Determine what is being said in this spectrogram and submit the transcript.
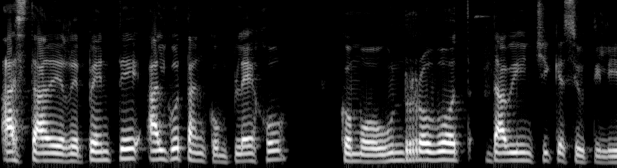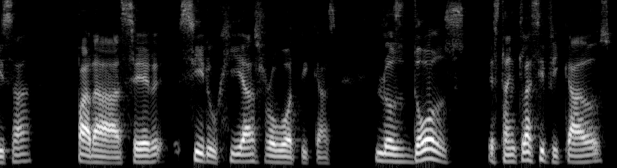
hasta de repente algo tan complejo como un robot Da Vinci que se utiliza para hacer cirugías robóticas. Los dos están clasificados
